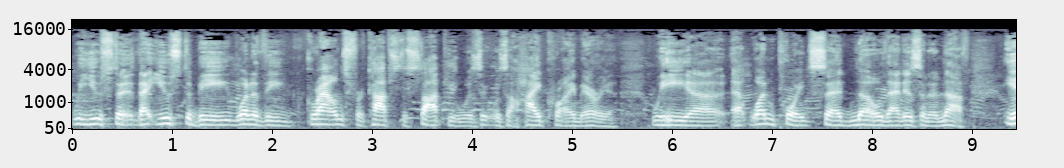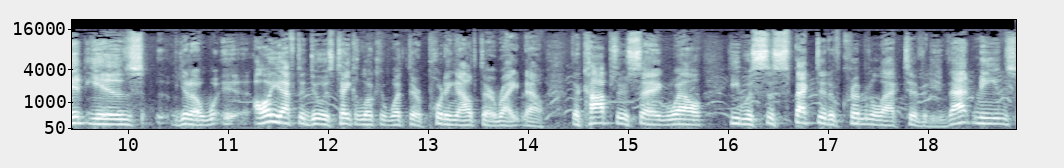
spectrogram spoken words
we used to that used to be one of the grounds for cops to stop you was it was a high crime area. We uh, at one point said no, that isn't enough. It is, you know, all you have to do is take a look at what they're putting out there right now. The cops are saying, well, he was suspected of criminal activity. That means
